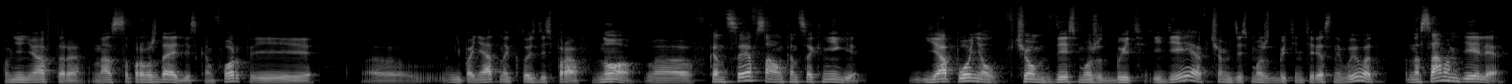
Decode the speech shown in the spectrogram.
по мнению автора, нас сопровождает дискомфорт и э, непонятно, кто здесь прав. Но э, в конце, в самом конце книги, я понял, в чем здесь может быть идея, в чем здесь может быть интересный вывод. На самом деле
